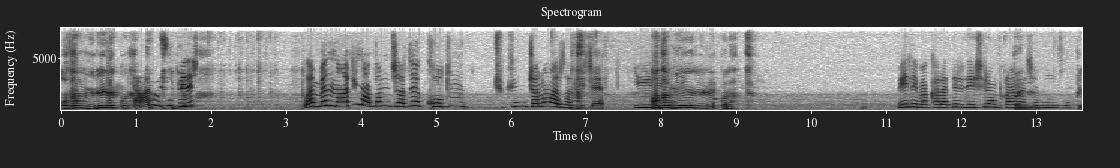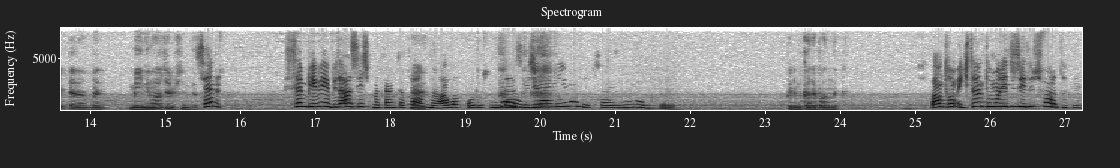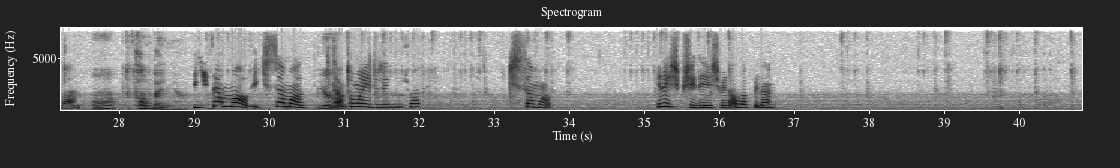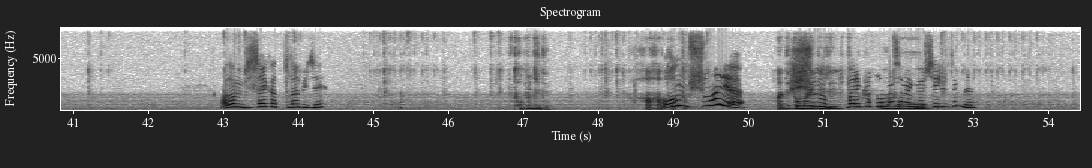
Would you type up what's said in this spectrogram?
Adam yürüyerek koşuyor. Ya abi şu gidiyor. Lan ben ne yapayım adamın cadı koltuğun çükün canı var sadece. Adam yine yürüyerek gol attı. Veli ben karakteri değiştiriyorum prime Ben de- açacağım iyi izle. Bekle lan ben main'imi alacağım şimdi. Sen sen Bibi'yi bir daha seçme kanka tamam mı? Allah korusun bir daha seçme. Bir ay neyim oldu? Oldu. Benim garibanlık. Lan Tom, iki tane Tomar 753 var takımda. Aha tam ben ya. İki tane mal, iki tane mal. Yok. Bir tane Tomar 753 var. İkisi de mal. Yine hiçbir şey değişmedi. Allah belanı. Adam dislike attı la bize. Topu gidin. Haha. top. Oğlum şu var ya. Hadi Tomar şu 750. barikat olmasa ben Bu. gösterirdim de.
